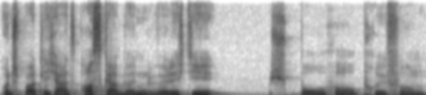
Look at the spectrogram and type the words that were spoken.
unsportlicher als Oscar bin, würde ich die Spoho-Prüfung,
